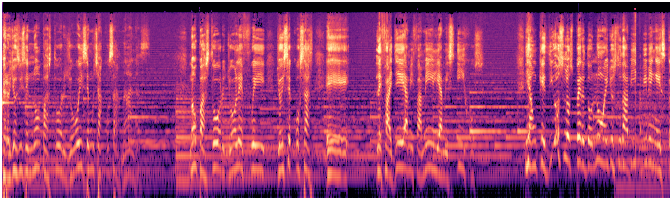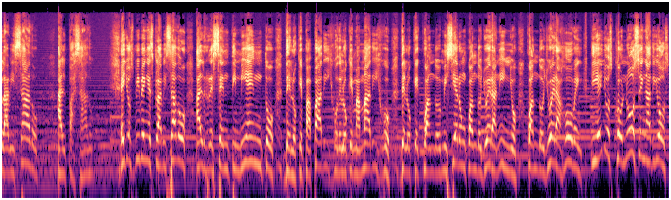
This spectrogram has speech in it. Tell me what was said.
Pero ellos dicen, no, pastor, yo hice muchas cosas malas. No, pastor, yo le fui, yo hice cosas, eh, le fallé a mi familia, a mis hijos. Y aunque Dios los perdonó, ellos todavía viven esclavizados al pasado. Ellos viven esclavizados al resentimiento de lo que papá dijo, de lo que mamá dijo, de lo que cuando me hicieron cuando yo era niño, cuando yo era joven. Y ellos conocen a Dios,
